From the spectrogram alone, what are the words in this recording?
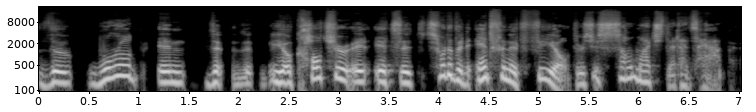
the world in the, the you know, culture, it, it's a sort of an infinite field. There's just so much that has happened.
